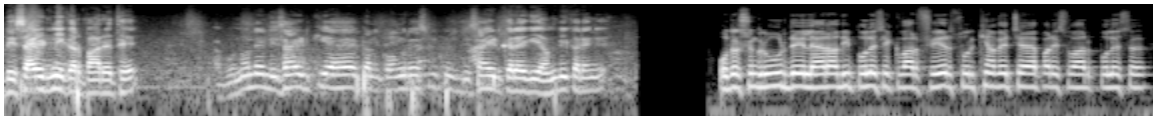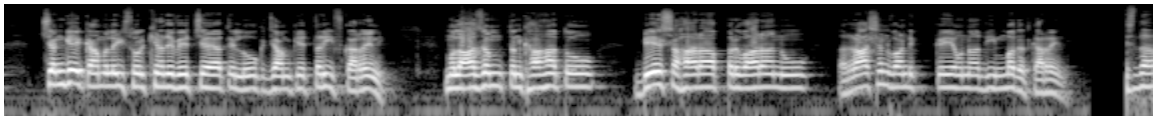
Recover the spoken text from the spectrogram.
डिसाइड नहीं कर पा रहे थे अब उन्होंने डिसाइड किया है कल कांग्रेस भी कुछ डिसाइड करेगी हम भी करेंगे ਉਧਰ ਸੰਗਰੂਰ ਦੇ ਲਹਿਰਾ ਦੀ ਪੁਲਿਸ ਇੱਕ ਵਾਰ ਫੇਰ ਸੁਰਖੀਆਂ ਵਿੱਚ ਹੈ ਪਰ ਇਸ ਵਾਰ ਪੁਲਿਸ ਚੰਗੇ ਕੰਮ ਲਈ ਸੁਰਖੀਆਂ ਦੇ ਵਿੱਚ ਹੈ ਤੇ ਲੋਕ ਜੰਮ ਕੇ ਤਾਰੀਫ ਕਰ ਰਹੇ ਨੇ ਮੁਲਾਜ਼ਮ ਤਨਖਾਹਾਂ ਤੋਂ ਬੇਸਹਾਰਾ ਪਰਿਵਾਰਾਂ ਨੂੰ ਰਾਸ਼ਨ ਵੰਡ ਕੇ ਉਹਨਾਂ ਦੀ ਮਦਦ ਕਰ ਰਹੇ ਨੇ ਇਸ ਦਾ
